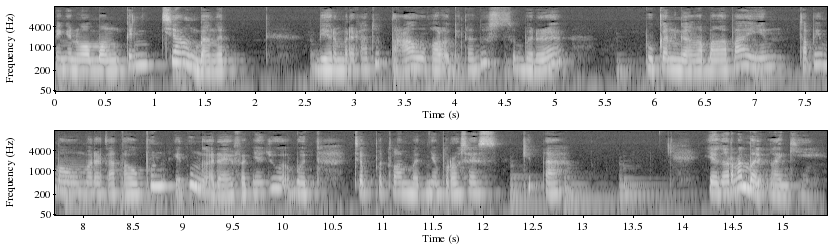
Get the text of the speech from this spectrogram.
Pengen ngomong kencang banget biar mereka tuh tahu kalau kita tuh sebenarnya bukan nggak ngapa-ngapain tapi mau mereka tahu pun itu nggak ada efeknya juga buat cepet lambatnya proses kita. Ya karena balik lagi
